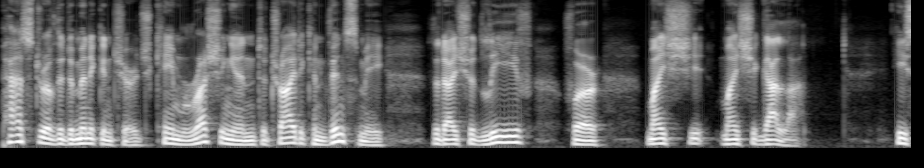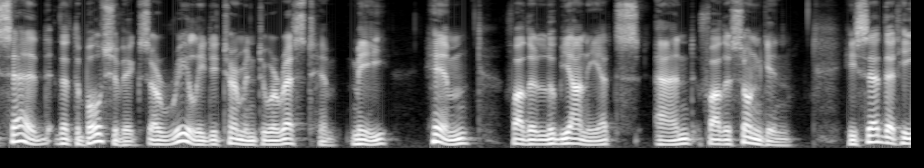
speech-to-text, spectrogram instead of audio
pastor of the Dominican Church, came rushing in to try to convince me that I should leave for Maisiagala. He said that the Bolsheviks are really determined to arrest him, me, him, Father Lubianietz, and Father Songin. He said that he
